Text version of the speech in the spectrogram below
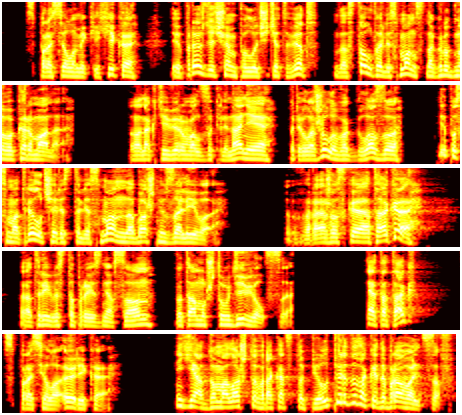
– спросила Микихика, и прежде чем получить ответ, достал талисман с нагрудного кармана. Он активировал заклинание, приложил его к глазу и посмотрел через талисман на башню залива. «Вражеская атака?» – отрывисто произнес он, потому что удивился. «Это так?» – спросила Эрика. Я думала, что враг отступил перед атакой добровольцев.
